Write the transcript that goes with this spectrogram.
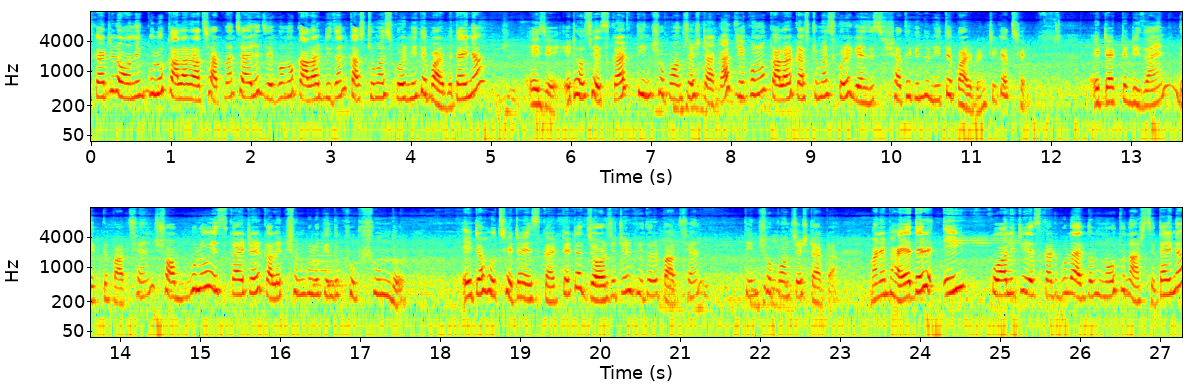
স্কার্টের অনেকগুলো কালার আছে আপনার চাইলে যে কোনো কালার ডিজাইন কাস্টমাইজ করে নিতে পারবে তাই না? এই যে এটা হচ্ছে স্কার্ট তিনশো পঞ্চাশ টাকা যে কোনো কালার কাস্টমাইজ করে গেঞ্জির সাথে কিন্তু নিতে পারবেন ঠিক আছে? এটা একটা ডিজাইন দেখতে পাচ্ছেন সবগুলো স্কার্টের কালেকশনগুলো কিন্তু খুব সুন্দর। এটা হচ্ছে এটা স্কার্টটা এটা জর্জেটের ভিতরে পাচ্ছেন তিনশো পঞ্চাশ টাকা। মানে ভাইয়াদের এই কোয়ালিটির স্কার্টগুলো একদম নতুন আসছে তাই না?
